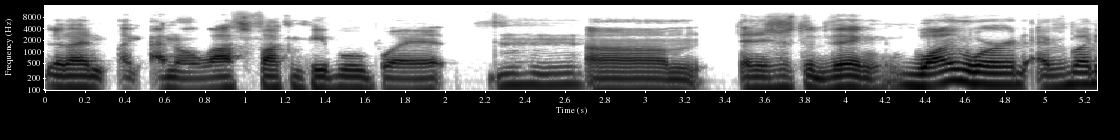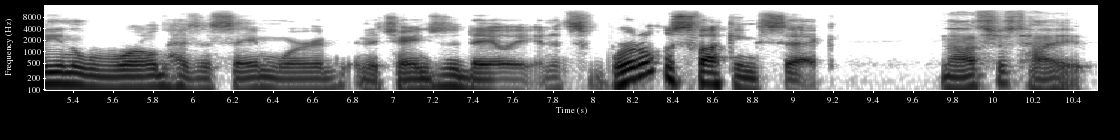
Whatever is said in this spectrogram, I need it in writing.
That I like. I know lots of fucking people who play it. Mhm. Um, and it's just a thing. One word, everybody in the world has the same word, and it changes daily. And it's Wordle is fucking sick. No, it's just hype.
